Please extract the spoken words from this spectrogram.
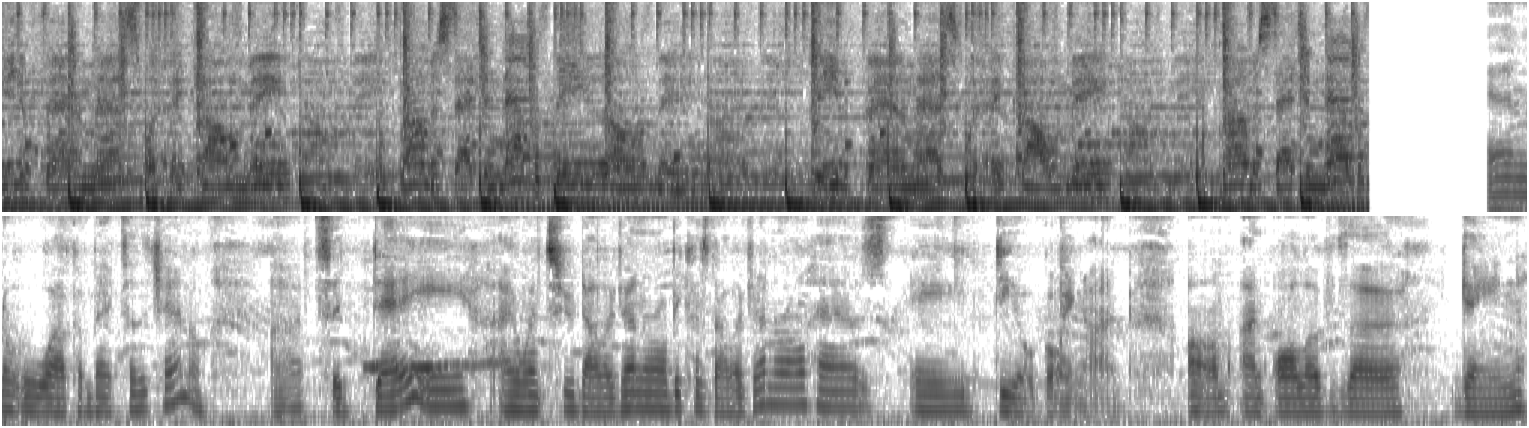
That's what they call me. I promise that you'll never be lonely. That's what they call me. I promise that you'll never. And welcome back to the channel. Uh, today I went to Dollar General because Dollar General has a deal going on um, on all of the Gain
